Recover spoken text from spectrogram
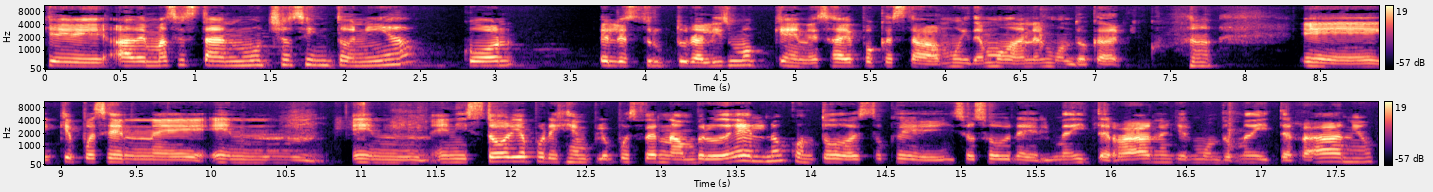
que además está en mucha sintonía con el estructuralismo que en esa época estaba muy de moda en el mundo académico. eh, que pues en, en, en, historia, por ejemplo, pues Fernán Brodel, ¿no? Con todo esto que hizo sobre el Mediterráneo y el mundo mediterráneo,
